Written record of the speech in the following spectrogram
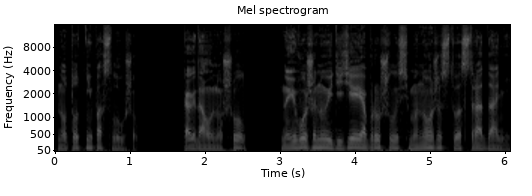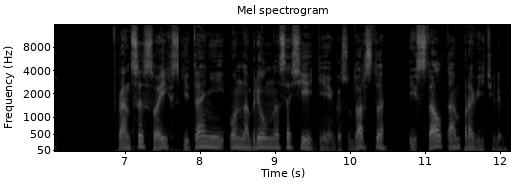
но тот не послушал. Когда он ушел, на его жену и детей обрушилось множество страданий. В конце своих скитаний он набрел на соседнее государство и стал там правителем.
